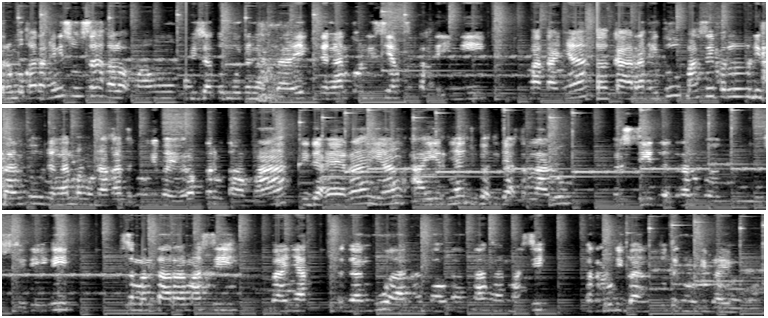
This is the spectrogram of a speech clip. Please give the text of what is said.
terumbu karang ini susah kalau mau bisa tumbuh dengan baik dengan kondisi yang seperti ini. Makanya eh, karang itu masih perlu dibantu dengan menggunakan teknologi Biorock terutama di daerah yang airnya juga tidak terlalu bersih, tidak terlalu bagus. Jadi ini sementara masih banyak gangguan atau tantangan masih perlu dibantu teknologi Biorock.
